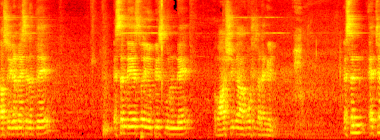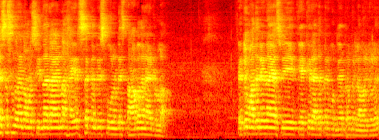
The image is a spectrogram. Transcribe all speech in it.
ആ ശ്രീകണ്ഠേശ്വരത്തെ S N D S U P സ്കൂളിന്റെ വാർഷിക ആഘോഷ ചടങ്ങിൽ S N H S S എന്ന് പറയുന്ന നമ്മുടെ ശ്രീനാരായണ ഹയർ സെക്കൻഡറി സ്കൂളിന്റെ സ്ഥാപകനായിട്ടുള്ള ഏറ്റവും ആദരണീയനായ ശ്രീ കെ കെ രാജപ്പൻ കുന്നേപ്പറമ്പിൽ അവർ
